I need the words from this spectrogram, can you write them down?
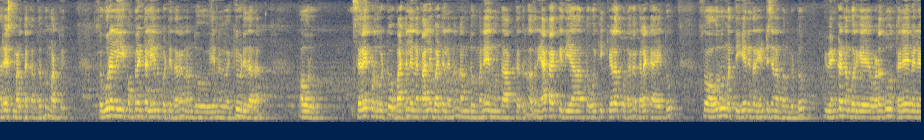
ಅರೆಸ್ಟ್ ಮಾಡ್ತಕ್ಕಂಥದ್ದು ಮಾಡ್ತೀವಿ ಸೊ, ಊರಲ್ಲಿ ಕಂಪ್ಲೇಂಟಲ್ಲಿ ಏನು ಕೊಟ್ಟಿದ್ದಾರೆ ನಮ್ಮದು ಏನು ಅಕ್ಯೂರ್ಡ್ ಇದ್ದಾರೆ? ಅವರು ಸೆರೆ ಕುಡಿದ್ಬಿಟ್ಟು ಬಾಟಲಿನ ಖಾಲಿ ಬಾಟಲನ್ನು ನಮ್ಮದು ಮನೆ ಮುಂದೆ ಹಾಕ್ತಾಯಿದ್ರು ಅದನ್ನು ಯಾಕೆ ಹಾಕಿದೀಯಾ ಅಂತ ಹೋಗಿ ಕೇಳಕ್ಕೆ ಹೋದಾಗ ಗಲಾಟೆ ಆಯಿತು. ಸೊ ಅವರು ಮತ್ತು ಈಗೇನಿದ್ದಾರೆ, ಎಂಟು ಜನ ಬಂದುಬಿಟ್ಟು, ಈ ವೆಂಕಣ್ಣಂಬರಿಗೆ ಹೊಡೆದು ತಲೆ ಮೇಲೆ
